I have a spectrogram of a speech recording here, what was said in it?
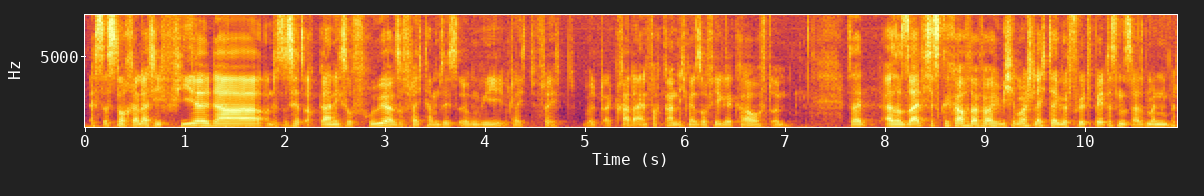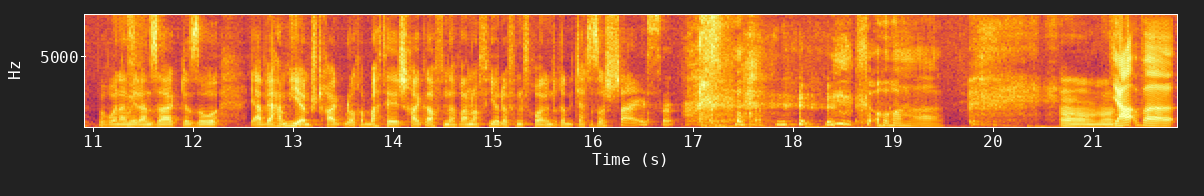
es ist noch relativ viel da und es ist jetzt auch gar nicht so früh, also vielleicht haben sie es irgendwie, vielleicht, vielleicht wird da gerade einfach gar nicht mehr so viel gekauft und seit, also seit ich es gekauft habe, habe ich mich immer schlechter gefühlt, spätestens als mein Mitbewohner mir dann sagte so, ja, wir haben hier im Schrank noch und macht ja den Schrank auf und da waren noch vier oder fünf Rollen drin. Ich dachte so, scheiße. Oha. Oh, ja, aber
